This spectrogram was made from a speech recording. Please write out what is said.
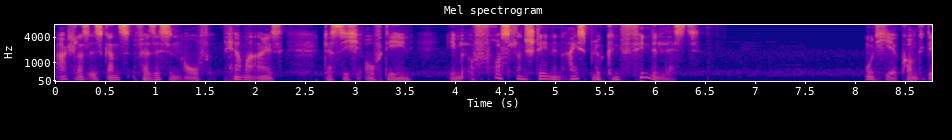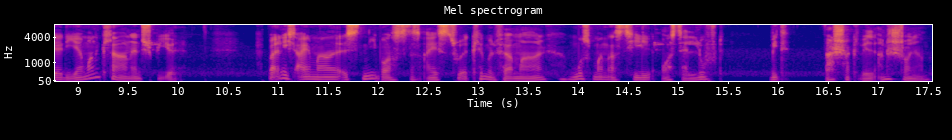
Arctilas ist ganz versessen auf Permaeis, das sich auf den im Frostland stehenden Eisblöcken finden lässt. Und hier kommt der Diamant-Clan ins Spiel. Weil nicht einmal Snibos das Eis zu erklimmen vermag, muss man das Ziel aus der Luft mit Waschakwil ansteuern.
